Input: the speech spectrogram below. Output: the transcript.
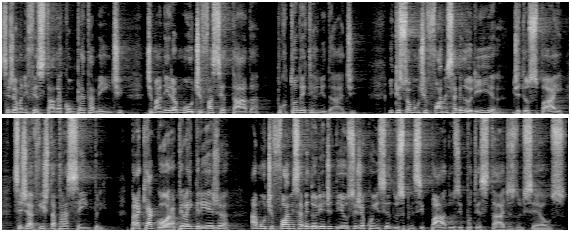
seja manifestada completamente, de maneira multifacetada por toda a eternidade, e que sua multiforme sabedoria de Deus Pai seja vista para sempre, para que agora, pela igreja, a multiforme sabedoria de Deus seja conhecida dos principados e potestades nos céus,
